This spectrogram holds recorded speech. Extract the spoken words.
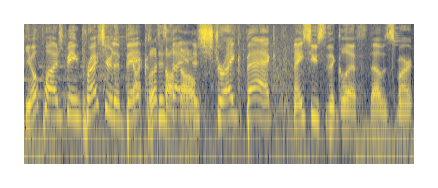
Yopaj being pressured a bit, clipped on, decided to strike back. Nice use of the glyph. That was smart.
